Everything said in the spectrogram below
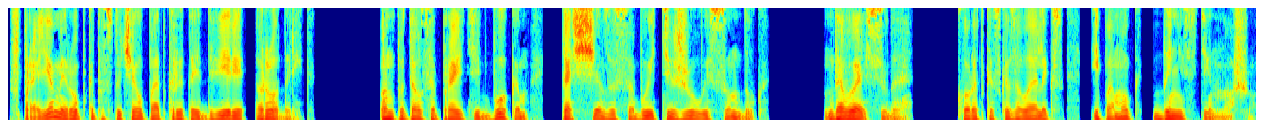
В проеме робко постучал по открытой двери Родерик. Он пытался пройти боком, таща за собой тяжелый сундук. «Давай сюда», — коротко сказал Алекс и помог донести ношу.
